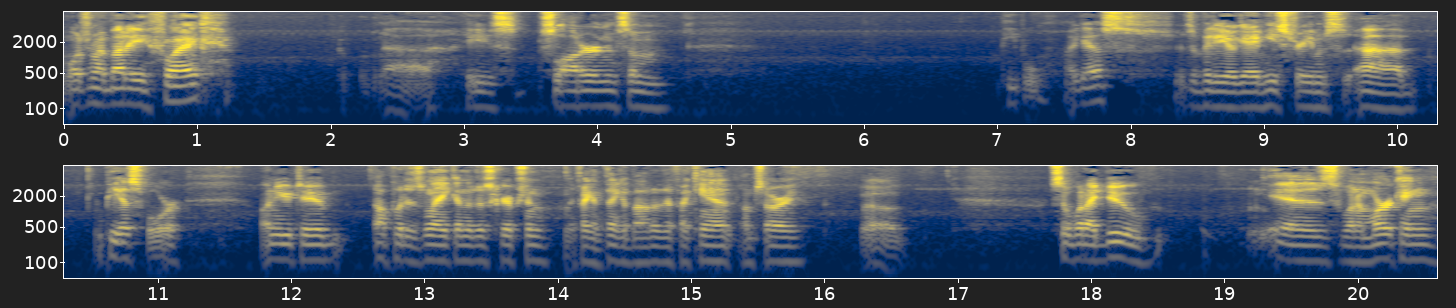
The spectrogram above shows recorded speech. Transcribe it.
watching my buddy Flank. Uh, he's slaughtering some people, I guess. It's a video game. He streams, uh, PS4 on YouTube. I'll put his link in the description if I can think about it. If I can't, I'm sorry. Uh, so what I do is when I'm working,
